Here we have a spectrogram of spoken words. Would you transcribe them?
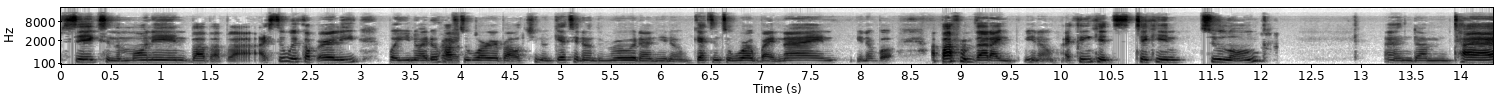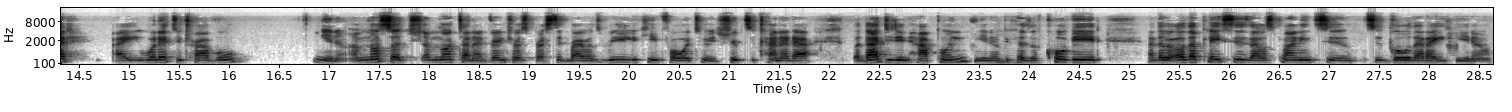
six in the morning, blah blah blah. I still wake up early, but you know, I don't right. have to worry about, you know, getting on the road and, you know, getting to work by nine, you know, but apart from that I you know, I think it's taking too long and I'm tired. I wanted to travel you know, I'm not such, I'm not an adventurous person, but I was really looking forward to a trip to Canada, but that didn't happen, you know, mm-hmm. because of COVID. And there were other places I was planning to to go that I, you know,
